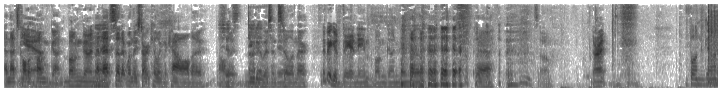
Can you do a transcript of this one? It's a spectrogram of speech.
and that's called Yeah. a bung gun. Bung gun. And that's so that when they start killing the cow, all the all Shit's the not doo in doo it, isn't yeah. still in there. That'd be a good band name, Bung Gun. Yeah. So, all right. Bun gun.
